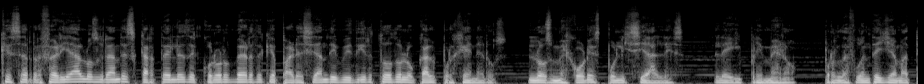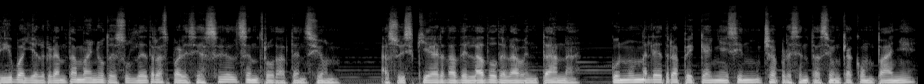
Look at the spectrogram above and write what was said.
que se refería a los grandes carteles de color verde que parecían dividir todo local por géneros. Los mejores policiales, leí primero. Por la fuente llamativa y el gran tamaño de sus letras parecía ser el centro de atención. A su izquierda, del lado de la ventana, con una letra pequeña y sin mucha presentación que acompañe,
